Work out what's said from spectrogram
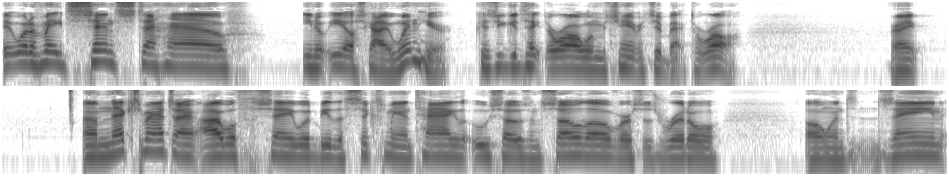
it would have made sense to have you know Iyo Sky win here because you could take the Raw Women's Championship back to Raw, right? Um, next match I, I will say would be the six man tag, the Usos and Solo versus Riddle, Owens and Zayn,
